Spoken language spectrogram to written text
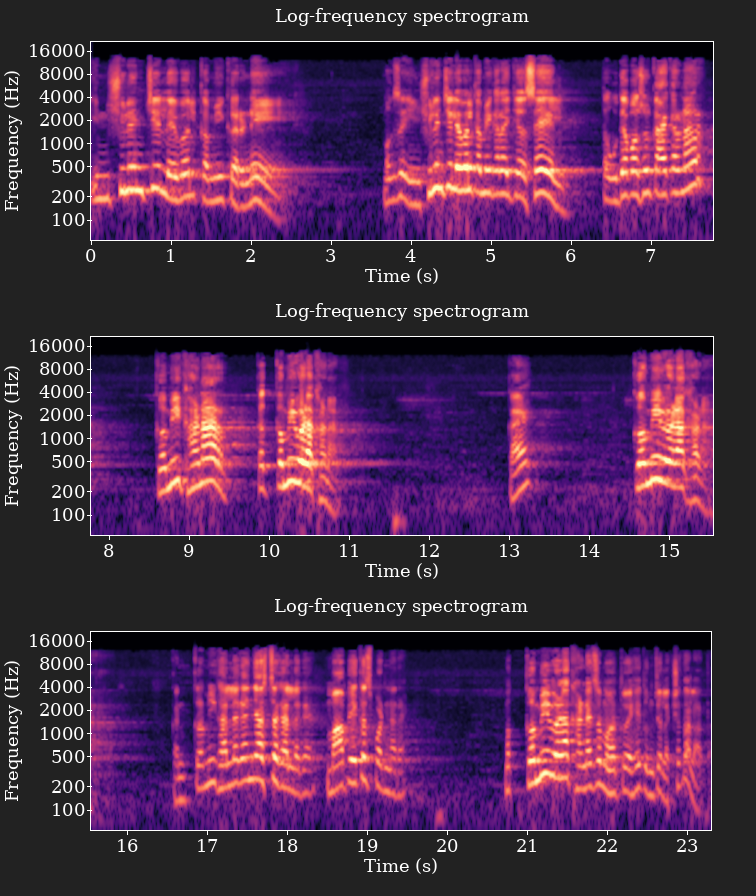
इन्शुलिनची लेवल कमी करणे. मग जर इन्शुलिनची लेवल कमी करायची असेल तर उद्यापासून काय करणार? कमी खाणार का कमी वेळा खाणार? काय? कमी वेळा खाणार. कारण कमी खाल्लं काय आणि जास्त खाल्लं काय? माप एकच पडणार आहे. मग कमी वेळा खाण्याचं महत्त्व हे तुमच्या लक्षात आलं आता.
